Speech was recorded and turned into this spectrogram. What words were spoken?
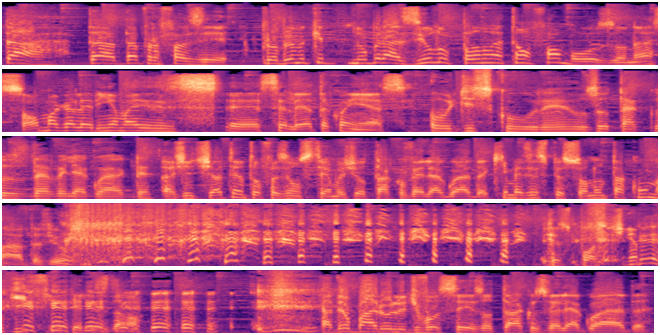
dá, dá, dá pra fazer. O problema é que no Brasil Lupin não é tão famoso, né? Só uma galerinha mais é, seleta conhece. Old school, né? Os otakus da velha guarda. A gente já tentou fazer uns temas de otaku velha guarda aqui, mas esse pessoal não tá com nada, viu? Respostinha pife que eles dão. Cadê o barulho de vocês, otakus velha guarda?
